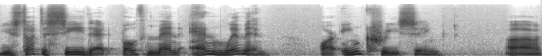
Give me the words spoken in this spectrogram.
you start to see that both men and women are increasing uh,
